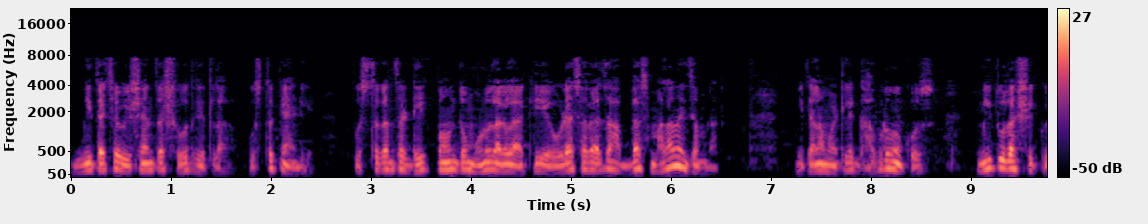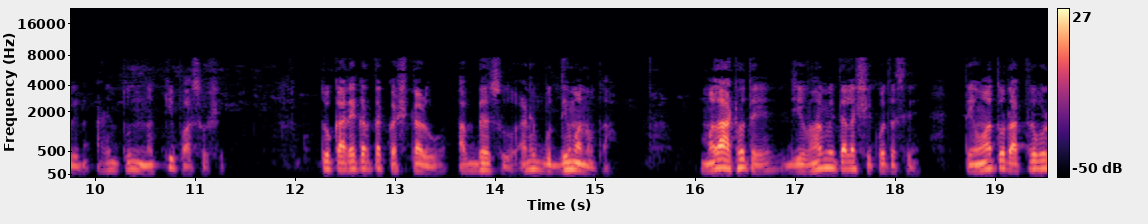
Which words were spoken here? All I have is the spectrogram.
मी त्याच्या विषयांचा शोध घेतला पुस्तके आणली. पुस्तकांचा ढीक पाहून तो म्हणू लागला की एवढ्या सगळ्याचा अभ्यास मला नाही जमणार. मी त्याला म्हटले घाबरू नकोस. मी तुला शिकवीन आणि तू नक्की पास होशील. तो कार्यकर्ता कष्टाळू अभ्यासू आणि बुद्धिमान होता. मला आठवते जेव्हा मी त्याला शिकवत असे तेव्हा तो रात्रभर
